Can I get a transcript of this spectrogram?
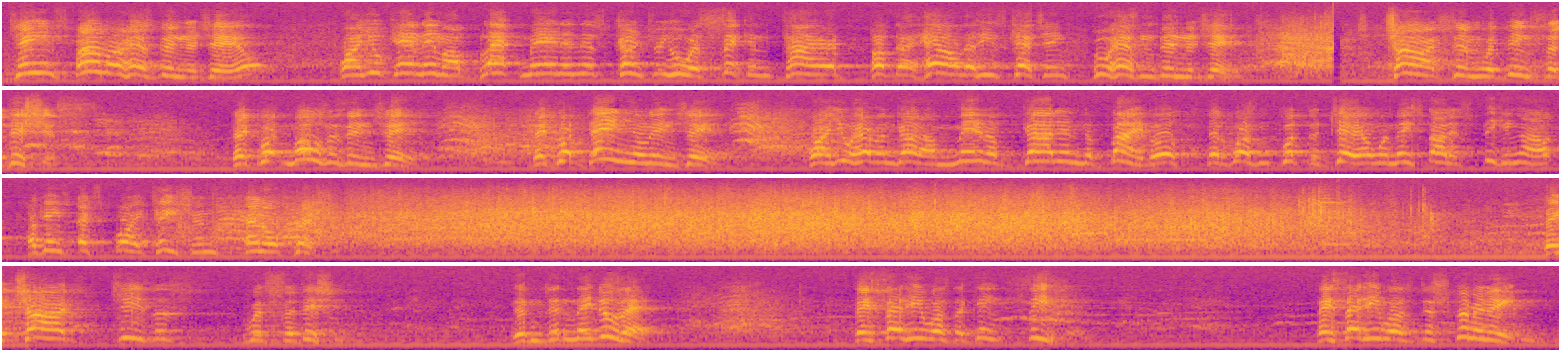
James Farmer has been to jail. Why, you can't name a black man in this country who is sick and tired of the hell that he's catching who hasn't been to jail. Charged him with being seditious. They put Moses in jail. They put Daniel in jail. Why, you haven't got a man of God in the Bible that wasn't put to jail when they started speaking out against exploitation and oppression. They charged Jesus with sedition. Didn't, didn't they do that? They said he was against Caesar. They said he was discriminating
